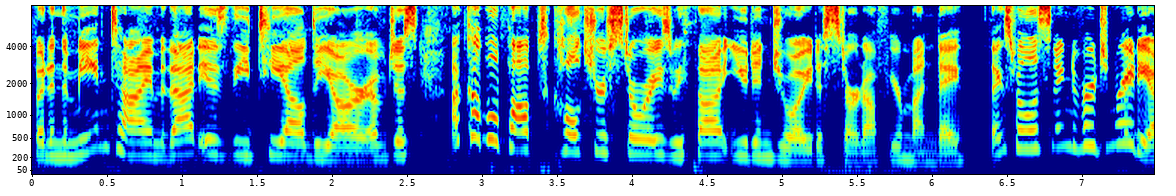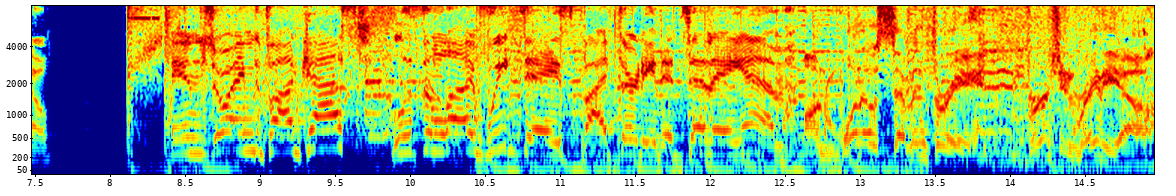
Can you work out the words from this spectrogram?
But in the meantime, that is the TLDR of just a couple pop culture stories we thought you'd enjoy to start off your Monday. Thanks for listening to Virgin Radio. Enjoying the podcast? Listen live weekdays 5:30 to 10 a.m. On 1073 Virgin Radio.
